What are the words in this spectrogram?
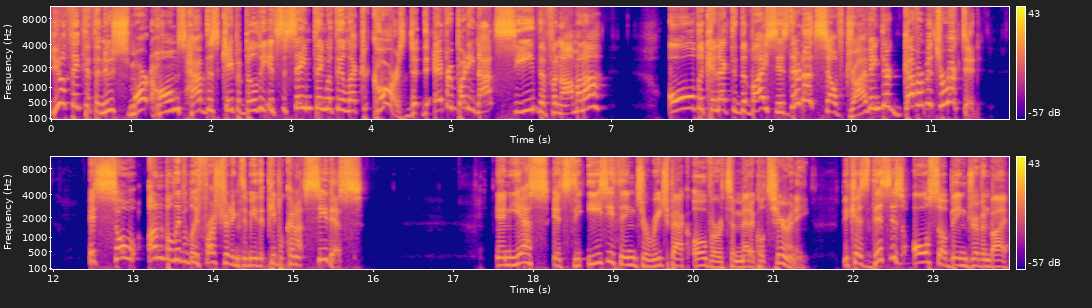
You don't think that the new smart homes have this capability? It's the same thing with the electric cars. Did everybody not see the phenomena? All the connected devices, they're not self-driving, they're government directed. It's so unbelievably frustrating to me that people cannot see this. And yes, it's the easy thing to reach back over to medical tyranny because this is also being driven by,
